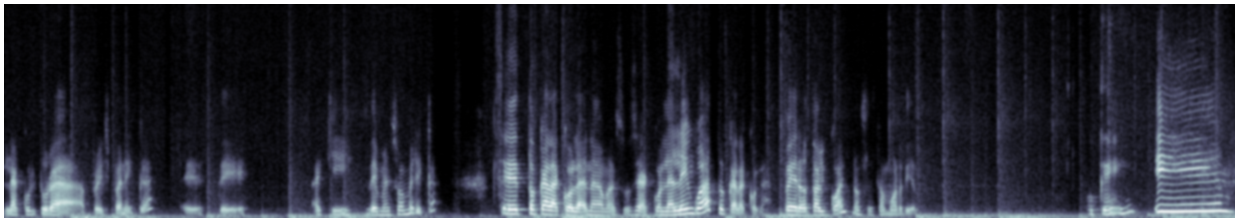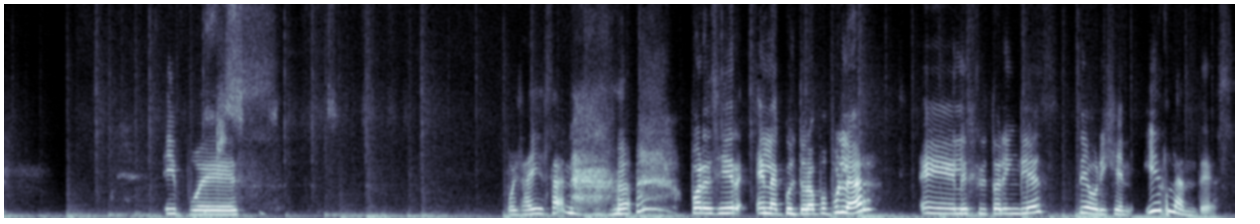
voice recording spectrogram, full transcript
la cultura prehispánica, este, aquí de Mesoamérica, se toca la cola nada más, o sea, con la lengua toca la cola, pero tal cual no se está mordiendo. Ok. Y. Y pues. Pues ahí están. Por decir, en la cultura popular, el escritor inglés de origen irlandés,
